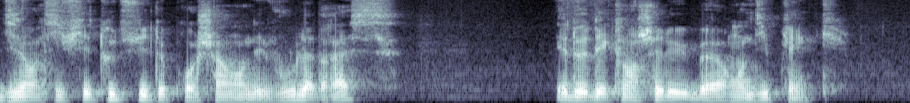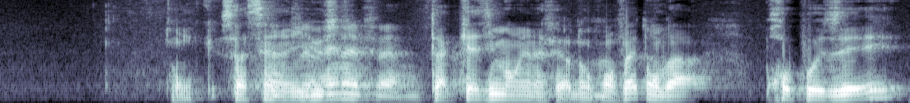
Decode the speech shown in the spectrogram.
d'identifier tout de suite le prochain rendez-vous, l'adresse, et de déclencher le Uber en deep link. Donc ça c'est un use. Tu n'as quasiment rien à faire. Donc en fait on va proposer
